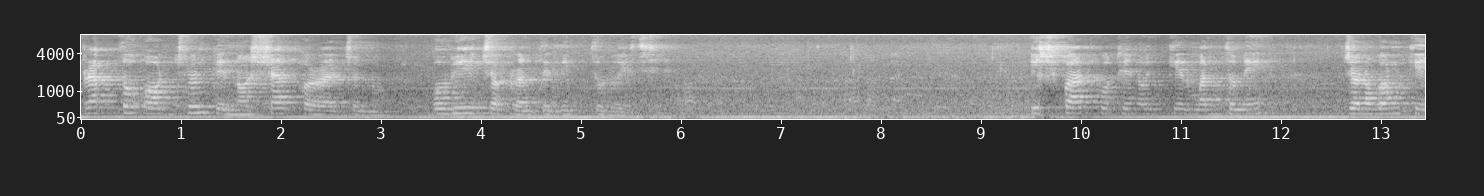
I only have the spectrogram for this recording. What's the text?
প্রাপ্ত অর্জনকে নস্যাৎ করার জন্য গভীর চক্রান্তে লিপ্ত রয়েছে। ইস্পাত কঠিন ঐক্যের মাধ্যমে জনগণকে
